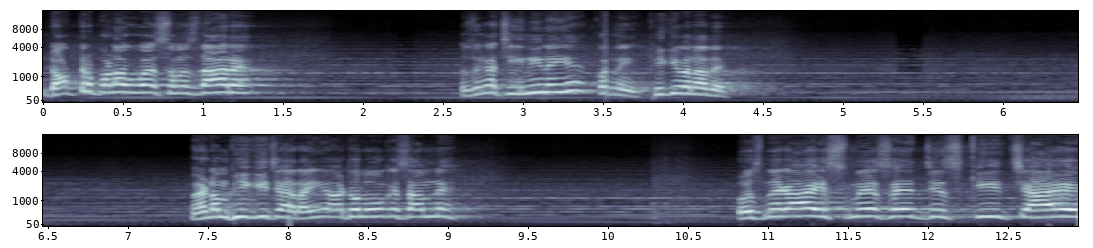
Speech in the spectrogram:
डॉक्टर पढ़ा हुआ है, समझदार है। उसने कहा, चीनी नहीं है? पर नहीं, फीकी बना दे। मैडम, फीकी चाय रही है आठों लोगों के सामने। उसने कहा, इसमें से जिसकी चाय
